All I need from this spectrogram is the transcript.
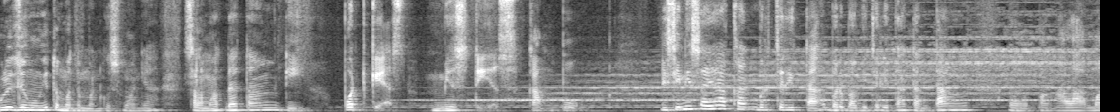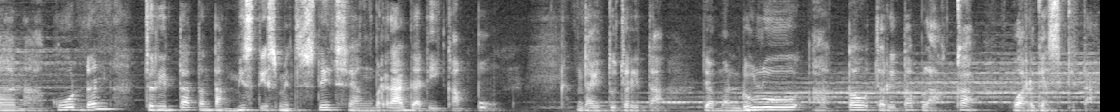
Wilujeng teman-temanku semuanya, selamat datang di podcast Mistis Kampung. Di sini saya akan bercerita, berbagi cerita tentang eh, pengalaman aku dan cerita tentang mistis-mistis yang berada di kampung. Entah itu cerita zaman dulu atau cerita belaka warga sekitar.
